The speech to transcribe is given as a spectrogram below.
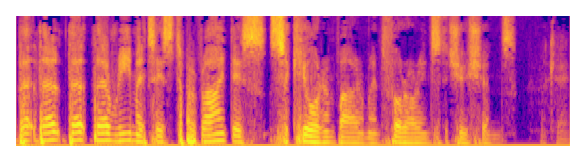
the, the, the, their remit is to provide this secure environment for our institutions. Okay.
